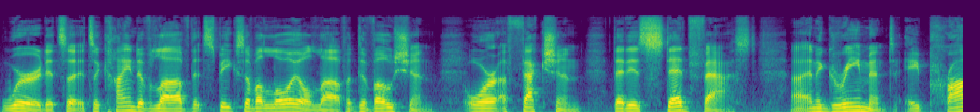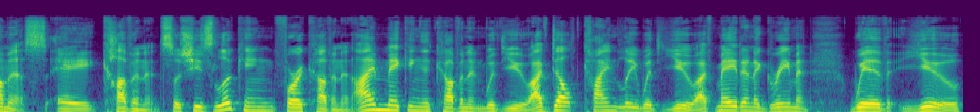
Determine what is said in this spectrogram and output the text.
word. It's a, it's a kind of love that speaks of a loyal love, a devotion, or affection that is steadfast uh, an agreement, a promise, a covenant. So she's looking for a covenant. I'm making a covenant with you. I've dealt kindly with you. I've made an agreement with you.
